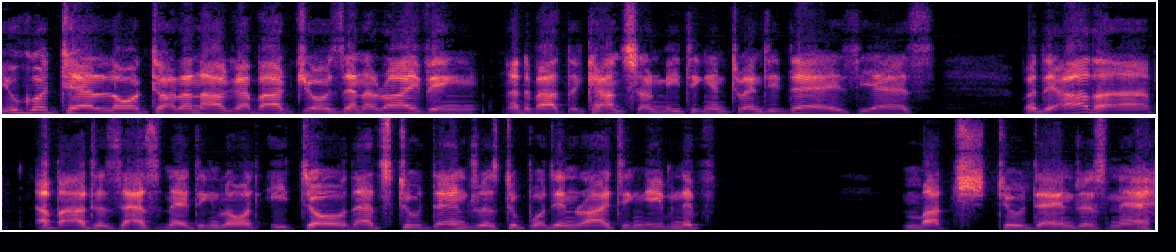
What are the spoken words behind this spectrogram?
You could tell Lord Toranaga about Jozen arriving, and about the council meeting in twenty days, yes. But the other, about assassinating Lord Ito, that's too dangerous to put in writing, even if... Much too dangerous, ne?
